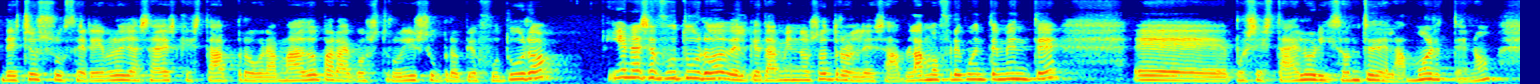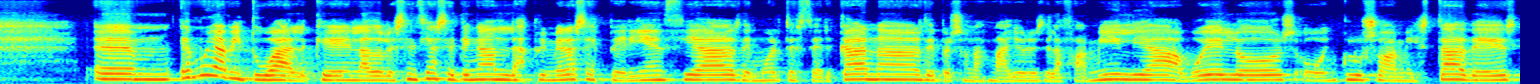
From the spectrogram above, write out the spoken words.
De hecho, su cerebro ya sabes que está programado para construir su propio futuro y en ese futuro, del que también nosotros les hablamos frecuentemente, eh, pues está el horizonte de la muerte, ¿no? Em, es muy habitual que en la adolescencia se tengan las primeras experiencias de muertes cercanas, de personas mayores de la familia, abuelos o incluso amistades.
